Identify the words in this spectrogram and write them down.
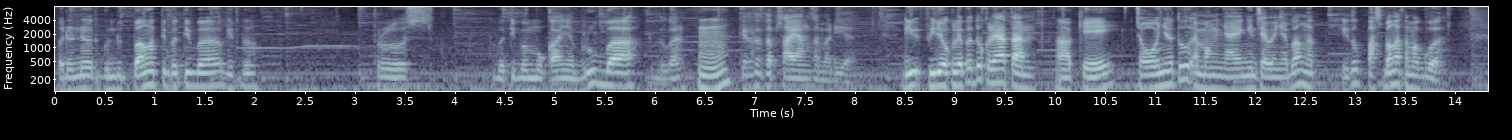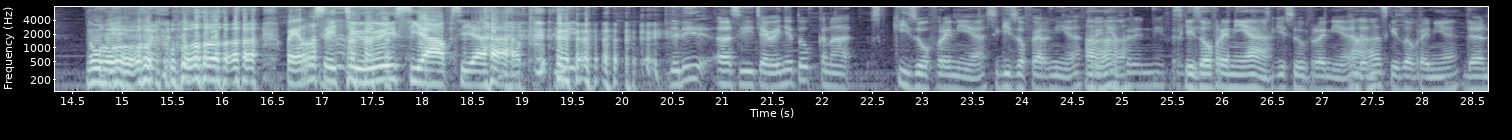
badannya gendut banget tiba-tiba gitu terus tiba-tiba mukanya berubah gitu kan Mm-mm. kita tetap sayang sama dia di video klipnya tuh kelihatan Oke. cowoknya tuh emang nyayangin ceweknya banget itu pas banget sama gua Wow, wow. peres ya cuy, siap siap. jadi jadi eh, si ceweknya tuh kena skizofrenia skizofrenia frenia Ah, frenia frenia. skizofrenia. skizofrenia Ah, dan skizofrenia. dan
